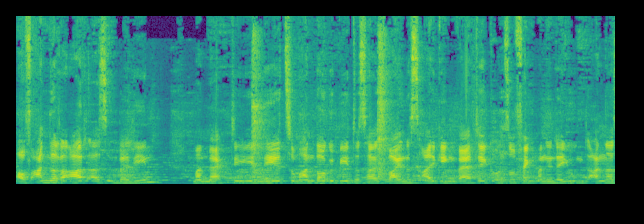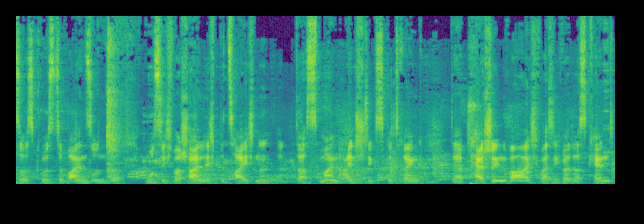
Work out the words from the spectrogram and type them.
auf andere Art als in Berlin. Man merkt die Nähe zum Anbaugebiet, das heißt, Wein ist allgegenwärtig und so fängt man in der Jugend an. Also das größte Weinsünde muss ich wahrscheinlich bezeichnen, dass mein Einstiegsgetränk der Pashing war. Ich weiß nicht, wer das kennt.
